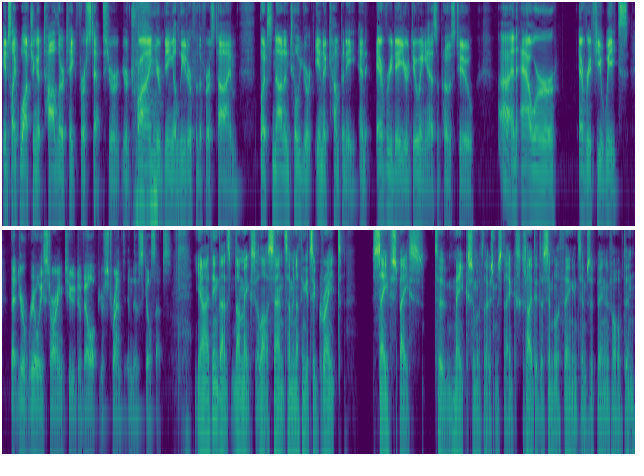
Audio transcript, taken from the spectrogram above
it's like watching a toddler take first steps. You're you're trying, you're being a leader for the first time, but it's not until you're in a company and every day you're doing it, as opposed to uh, an hour every few weeks, that you're really starting to develop your strength in those skill sets. Yeah, I think that's that makes a lot of sense. I mean, I think it's a great safe space to make some of those mistakes because I did a similar thing in terms of being involved in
